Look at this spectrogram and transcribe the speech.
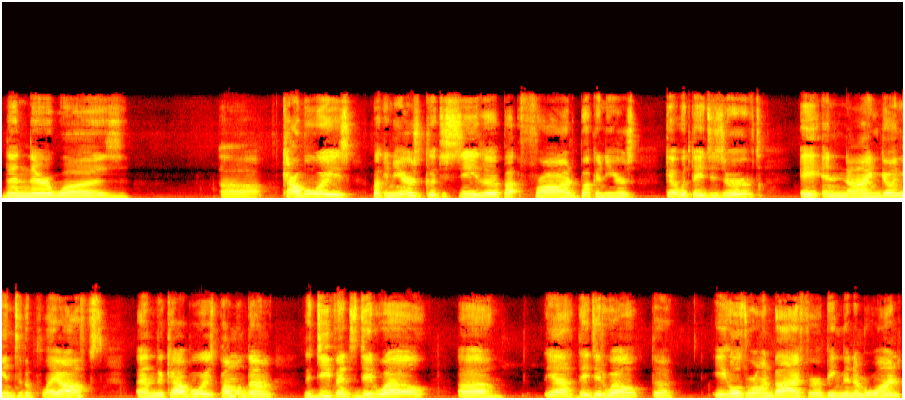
Then there was uh, Cowboys Buccaneers. Good to see the fraud Buccaneers get what they deserved eight and nine going into the playoffs, and the Cowboys pummeled them. The defense did well. Um, yeah, they did well. The Eagles were on bye for being the number one.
